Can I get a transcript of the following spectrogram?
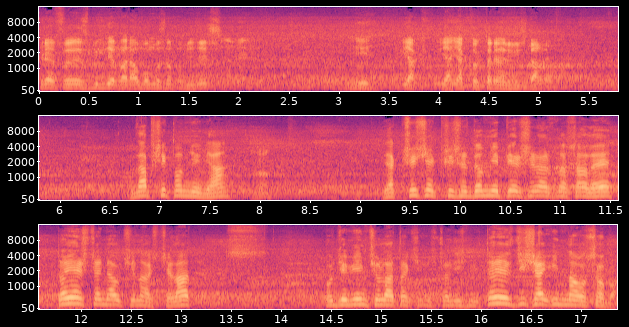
krew e, Zbigniewa Raubo, można powiedzieć. I jak, jak, jak to trener widzi dalej? Dla przypomnienia, jak Krzysiek przyszedł do mnie pierwszy raz na salę, to jeszcze miał 13 lat. Po 9 latach się ustaliśmy. To jest dzisiaj inna osoba.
